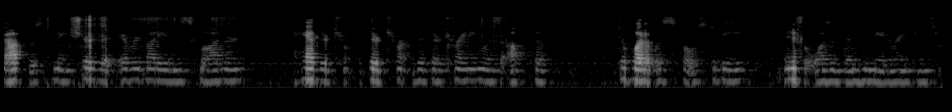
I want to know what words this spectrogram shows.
jobs was to make sure that everybody in the squadron had their, tr- their, tr- that their training was up to, to what it was supposed to be. And if it wasn't, then he made arrangements for them to get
